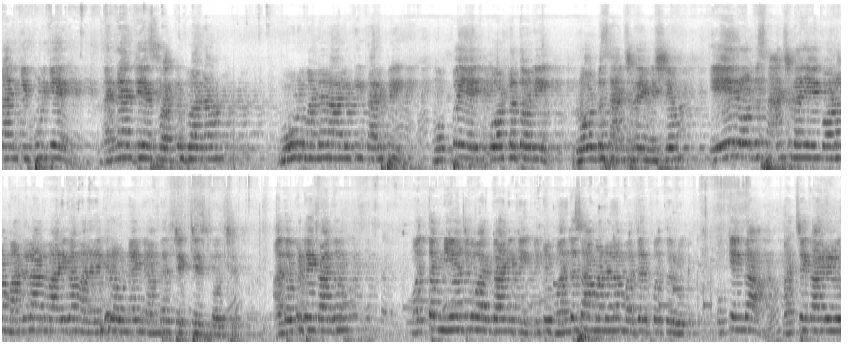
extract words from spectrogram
దానికి ఇప్పటికే ఎన్ఆర్జీఎస్ వర్క్ ద్వారా మూడు మండలాలకి కలిపి ముప్పై ఐదు కోట్లతోని రోడ్డు శాంక్షన్ అయ్యే విషయం. ఏ రోడ్డు శాంక్షన్ అయ్యాయి కూడా మండలాల వారీగా మన దగ్గర ఉన్నాయి మీ అందరూ చెక్ చేసుకోవచ్చు. అదొకటే కాదు మొత్తం నియోజకవర్గానికి ఇటు మందసా మండలం వజ్రపత్తురు ముఖ్యంగా మత్స్యకారులు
